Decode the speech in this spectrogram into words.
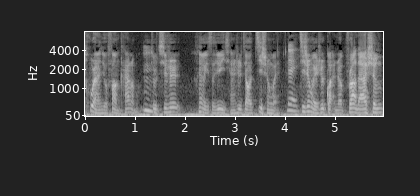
突然就放开了嘛，就是其实很有意思，就以前是叫计生委，对，计生委是管着不让大家生，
